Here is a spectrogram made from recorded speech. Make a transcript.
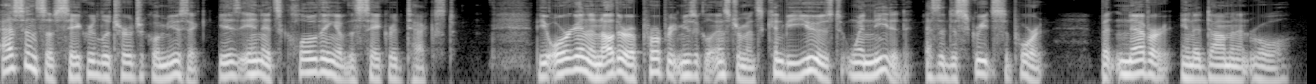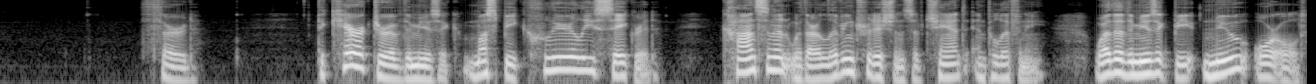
essence of sacred liturgical music is in its clothing of the sacred text. The organ and other appropriate musical instruments can be used when needed as a discreet support, but never in a dominant role. Third, the character of the music must be clearly sacred, consonant with our living traditions of chant and polyphony, whether the music be new or old.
